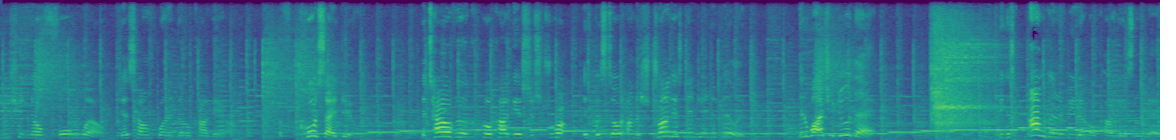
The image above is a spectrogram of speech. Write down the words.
You should know full well just how important the Hokage are. Of course I do. The title of the Hokage is, is bestowed on the strongest ninja in the village. Then why'd you do that? Because I'm gonna be the Hokage someday.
